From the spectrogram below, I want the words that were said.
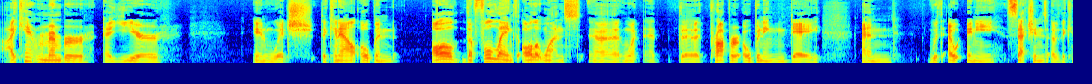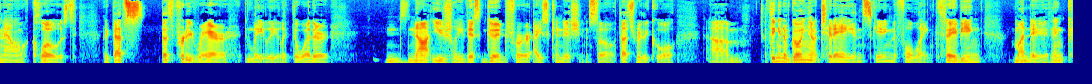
I can't remember a year in which the canal opened all the full length all at once uh, at the proper opening day and without any sections of the canal closed. Like that's that's pretty rare lately. Like the weather is not usually this good for ice conditions. So that's really cool. Um, thinking of going out today and skating the full length. Today being Monday, I think.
